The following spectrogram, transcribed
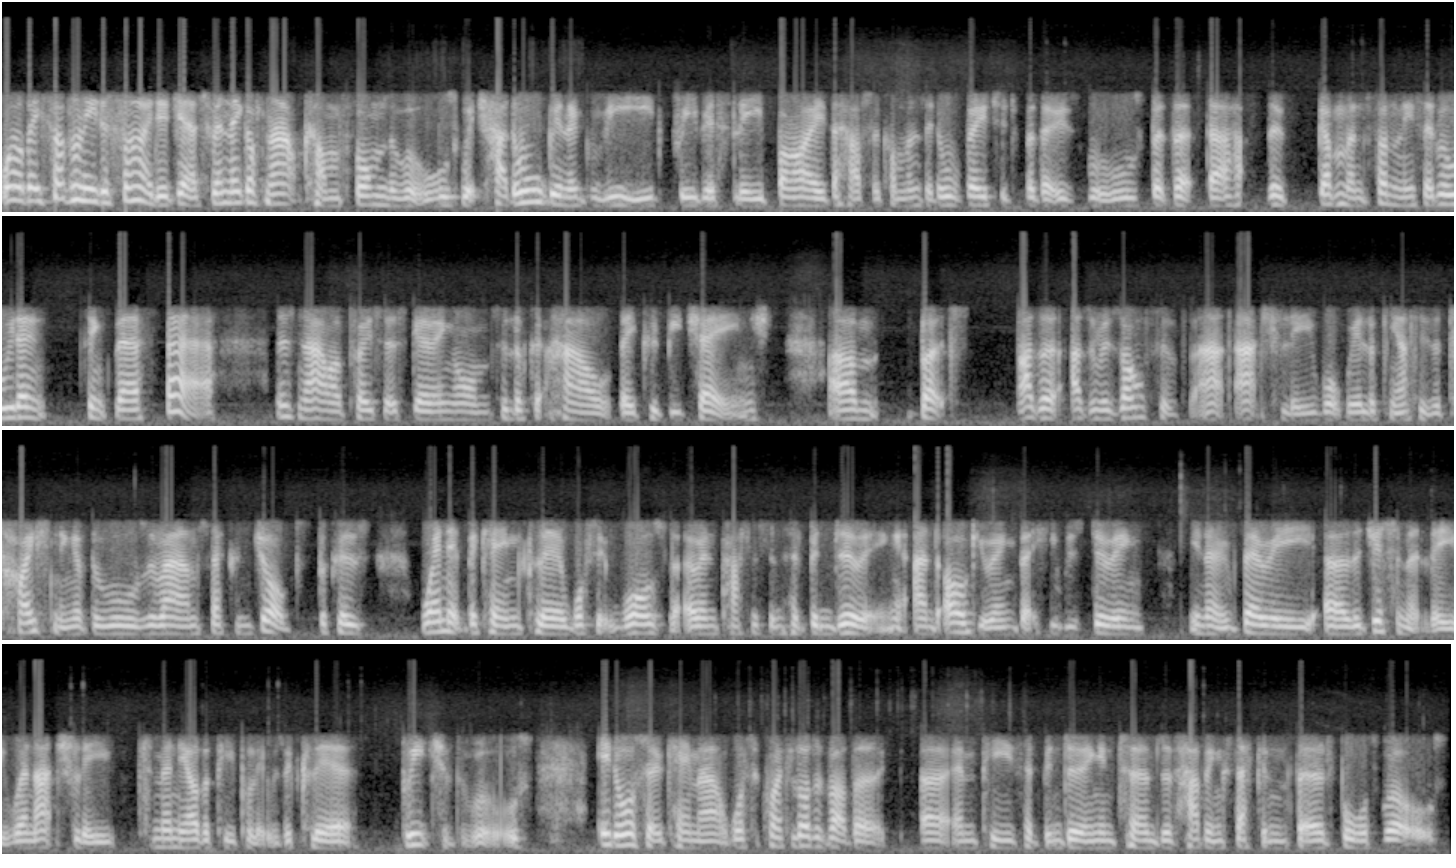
Well, they suddenly decided, yes, when they got an outcome from the rules, which had all been agreed previously by the House of Commons, they'd all voted for those rules, but that the, the government suddenly said, well, we don't think they're fair. There's now a process going on to look at how they could be changed. Um, but as a, as a result of that, actually, what we're looking at is a tightening of the rules around second jobs because when it became clear what it was that Owen Paterson had been doing and arguing that he was doing you know, very uh, legitimately when actually to many other people it was a clear breach of the rules. It also came out what quite a lot of other uh, MPs had been doing in terms of having second, third, fourth roles.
